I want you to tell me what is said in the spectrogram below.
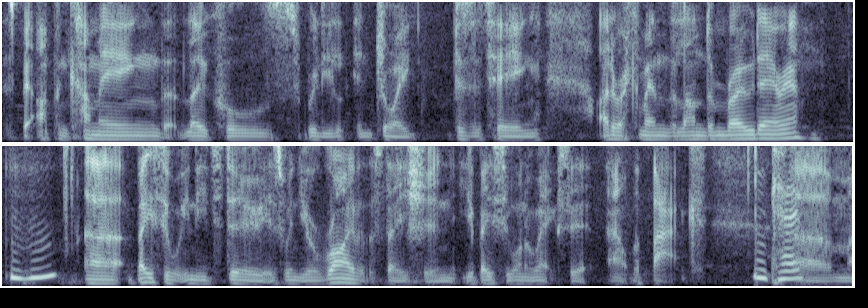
is a bit up and coming, that locals really enjoy visiting, I'd recommend the London Road area. Uh, basically, what you need to do is when you arrive at the station, you basically want to exit out the back. Okay. Um,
